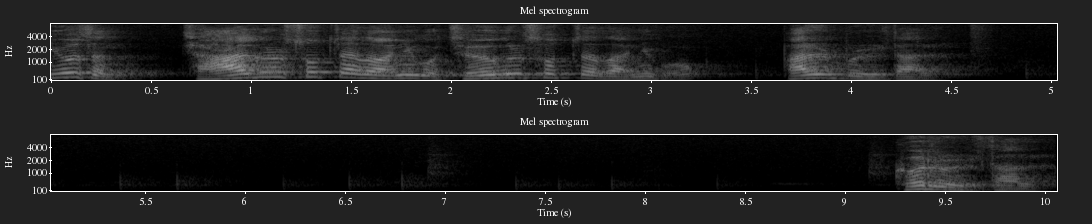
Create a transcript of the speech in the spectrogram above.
이것은 작을 소자도 아니고 적을 소자도 아니고 밟을 달, 걸을 달,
